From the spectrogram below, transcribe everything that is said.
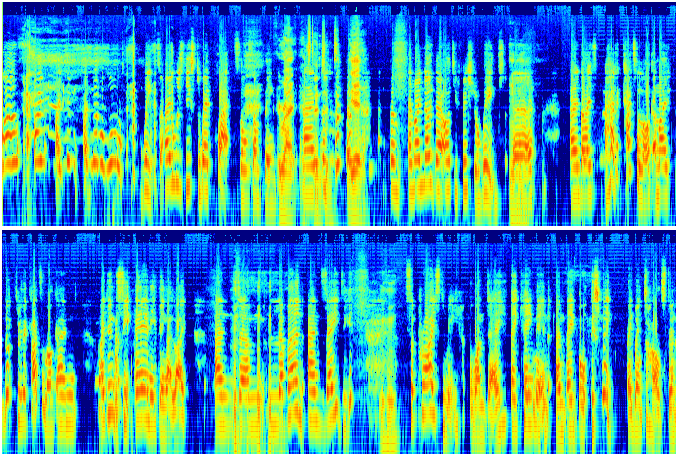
Well, I, I didn't. I've never wore wigs. I always used to wear plaits or something. Right. Extensions. yeah. Um, and I know they're artificial wigs. Uh, and I had a catalogue, and I looked through the catalogue, and I didn't see anything I liked. And um, Laverne and Zadie surprised me one day. They came in and they bought this wig. They went to Halston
